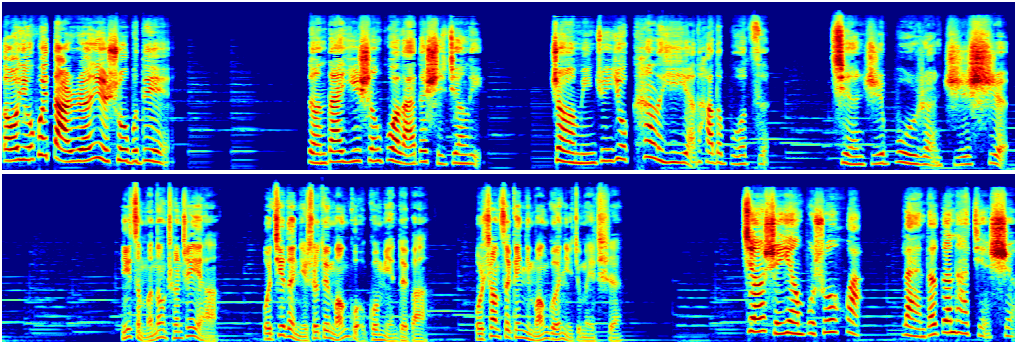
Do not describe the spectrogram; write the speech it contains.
导演会打人也说不定。等待医生过来的时间里，赵明君又看了一眼他的脖子，简直不忍直视。你怎么弄成这样？我记得你是对芒果过敏，对吧？我上次给你芒果，你就没吃。江时宴不说话，懒得跟他解释。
